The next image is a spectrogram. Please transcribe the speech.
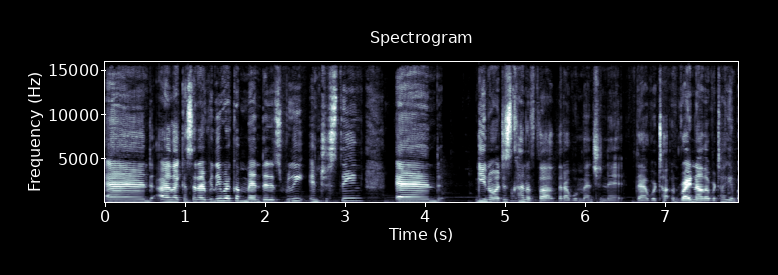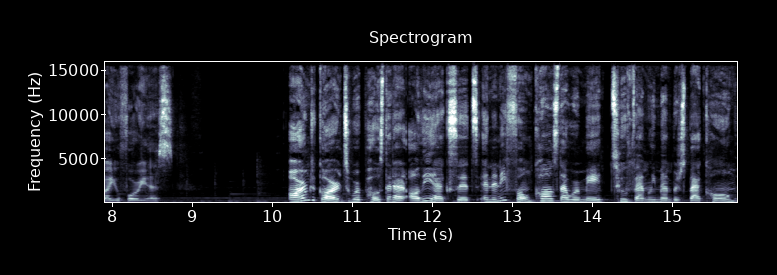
And I, like I said, I really recommend it. It's really interesting. And, you know, I just kind of thought that I would mention it that we're talking right now that we're talking about euphorias. Armed guards were posted at all the exits, and any phone calls that were made to family members back home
